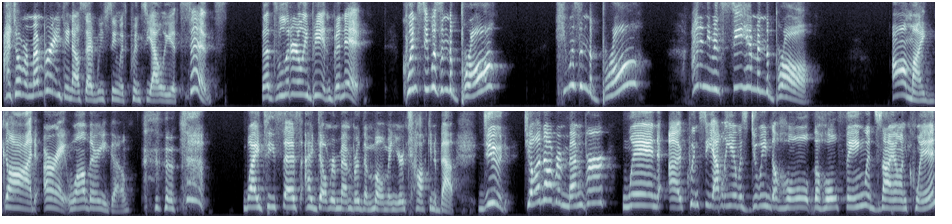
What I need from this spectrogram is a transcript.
I don't remember anything else that we've seen with Quincy Elliott since. That's literally been it. Quincy was in the brawl. He was in the brawl. I didn't even see him in the brawl. Oh my God. All right. Well, there you go. YT says, I don't remember the moment you're talking about. Dude, do y'all not remember when uh, Quincy Elliott was doing the whole the whole thing with Zion Quinn?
